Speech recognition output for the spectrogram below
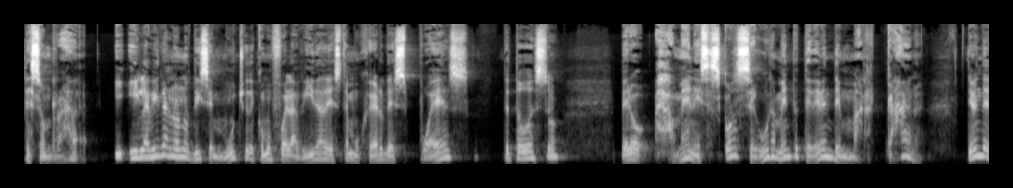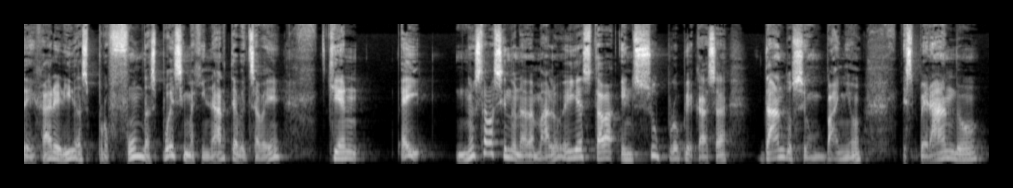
deshonrada. Y, la Biblia no nos dice mucho de cómo fue la vida de esta mujer después de todo esto, pero, amén, esas cosas seguramente te deben de marcar, deben de dejar heridas profundas. Puedes imaginarte a Betsabé, quien, hey, no estaba haciendo nada malo, ella estaba en su propia casa dándose un baño, esperando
